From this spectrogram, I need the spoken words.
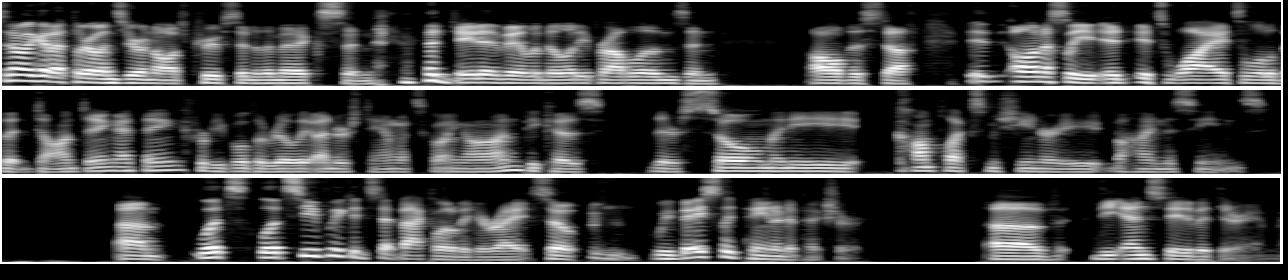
So now I got to throw in zero knowledge proofs into the mix and data availability problems and all this stuff. It, honestly, it, it's why it's a little bit daunting, I think, for people to really understand what's going on because there's so many complex machinery behind the scenes. Um, let's let's see if we can step back a little bit here, right? So we basically painted a picture of the end state of Ethereum.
